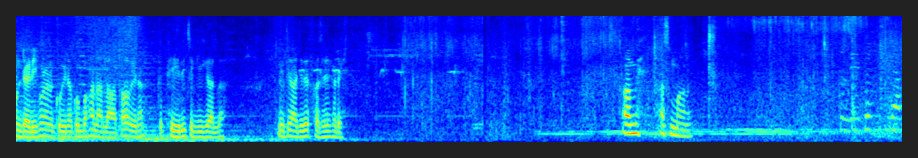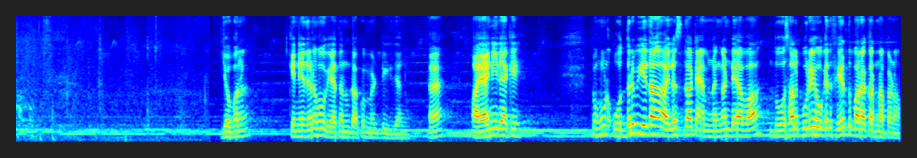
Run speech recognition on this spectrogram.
ਹੁਣ ਡੈਡੀ ਹੁਣਾਂ ਨੇ ਕੋਈ ਨਾ ਕੋਈ ਬਹਾਨਾ ਲਾਤਾ ਹੋਵੇ ਨਾ, ਤੇ ਫੇਰ ਹੀ ਚੰਗੀ ਗੱਲ ਆ। ਨਹੀਂ ਤੇ ਅੱਜ ਦੇ ਫਸੇ ਖੜੇ। ਆਮੇ ਅਸਮਾਨ ਜੋਬਨ, ਕਿੰਨੇ ਦਿਨ ਹੋ ਗਿਆ ਤੈਨੂੰ ਡਾਕੂਮੈਂਟ ਡੀਕਦਿਆਂ ਨੂੰ? ਹੈ? ਆਇਆ ਹੀ ਨਹੀਂ ਲੈ ਕੇ? ਤੇ ਹੁਣ ਉਧਰ ਵੀ ਇਹਦਾ ਆਇਲਸ ਦਾ ਟਾਈਮ ਲੰਘਣ ਡਿਆ ਵਾ 2 ਸਾਲ ਪੂਰੇ ਹੋ ਗਏ ਤੇ ਫਿਰ ਦੁਬਾਰਾ ਕਰਨਾ ਪੈਣਾ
